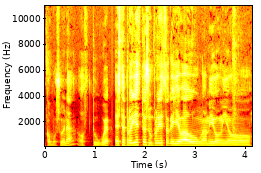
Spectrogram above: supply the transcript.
como suena, Oz2Web. Este proyecto es un proyecto que lleva un amigo mío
